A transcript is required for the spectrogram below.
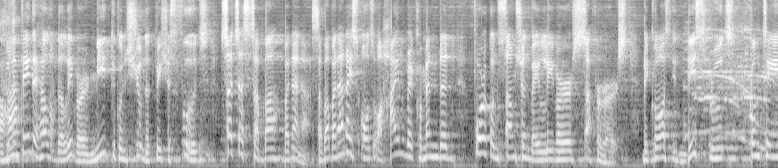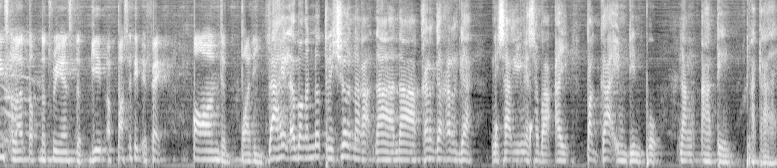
To Aha. maintain the health of the liver, need to consume nutritious foods such as saba banana. Saba banana is also a highly recommended for consumption by liver sufferers because it, these fruits contains a lot of nutrients that give a positive effect on the body. Dahil ang mga nutrisyon na, na, na karga-karga ni saging na saba ay pagkain din po ng ating atay.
